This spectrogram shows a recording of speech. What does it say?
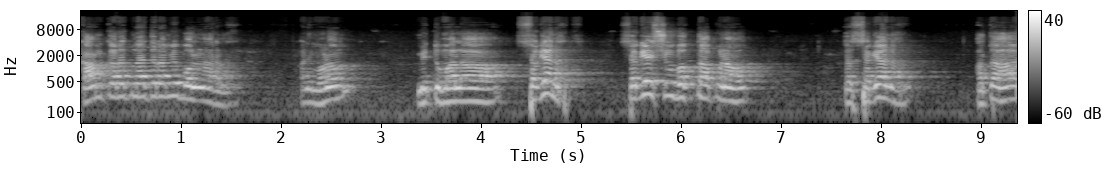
काम करत नाही तर आम्ही बोलणार नाही. आणि म्हणून मी तुम्हाला सगळ्यांनाच सगळे शिवभक्त आपण आहोत. तर सगळ्यांना आता हा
